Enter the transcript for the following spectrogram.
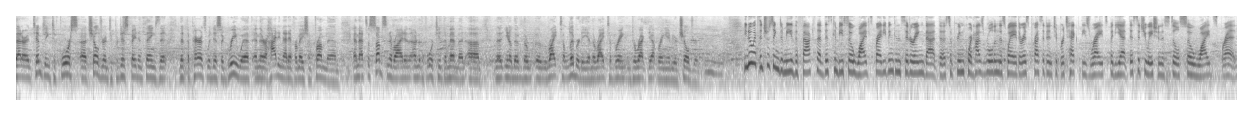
that are attempting to force uh, children to participate in things that, that the parents would disagree with, and they're hiding that information from them. And that's a substantive right under the 14th Amendment, uh, the, you know, the, the, the, right to liberty and the right to bring direct the upbringing of your children. Mm. You know, it's interesting to me the fact that this can be so widespread, even considering that the Supreme Court has ruled in this way. There is precedent to protect these rights, but yet this situation is still so widespread.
